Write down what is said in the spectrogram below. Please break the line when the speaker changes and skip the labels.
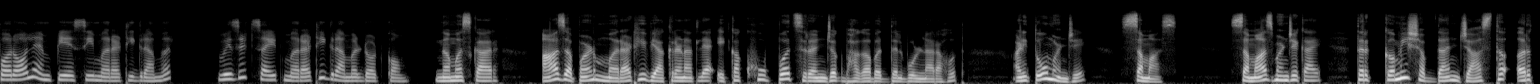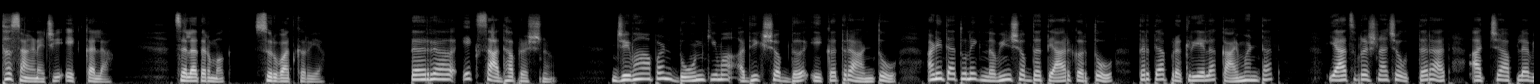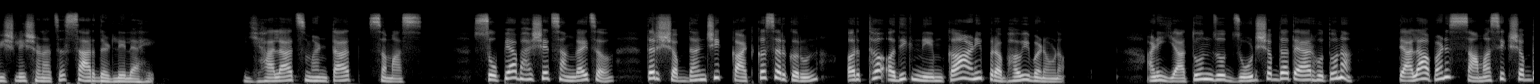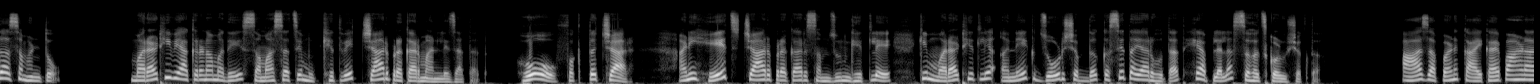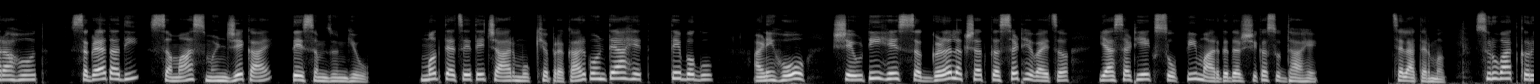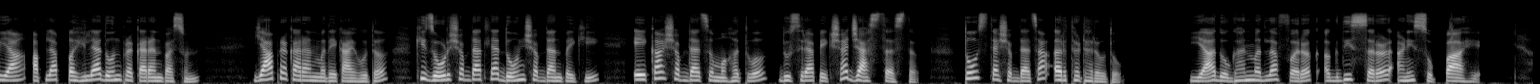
For all M P S C Marathi grammar visit site Marathi grammar dot com.
नमस्कार. आज आपण मराठी व्याकरणातल्या एका खूपच रंजक भागाबद्दल बोलणार आहोत आणि तो म्हणजे समास. समास म्हणजे काय? तर कमी शब्दांत जास्त अर्थ सांगण्याची एक कला. चला तर मग सुरुवात करूया. तर एक साधा प्रश्न. जेव्हा आपण दोन किंवा अधिक शब्द एकत्र आणतो आणि त्यातून एक नवीन शब्द तयार करतो तर त्या प्रक्रियेला काय म्हणतात? याच प्रश्नाच्या उत्तरात आजच्या आपल्या विश्लेषणाचं सार दडलेलं आहे. ह्यालाच म्हणतात समास. सोप्या भाषेत सांगायचं तर शब्दांची काटकसर करून अर्थ अधिक नेमका आणि प्रभावी बनवणं. आणि यातून जो जोडशब्द तयार होतो ना त्याला आपण सामासिक शब्द असं म्हणतो. मराठी व्याकरणामध्ये समासाचे मुख्यत्वे चार प्रकार मानले जातात. हो फक्त चार. आणि हेच चार प्रकार समजून घेतले की मराठीतले अनेक जोड शब्द कसे तयार होतात हे आपल्याला सहज कळू शकतं. आज आपण काय काय पाहणार आहोत? सगळ्यात आधी समास म्हणजे काय ते समजून घेऊ. मग त्याचे ते चार मुख्य प्रकार कोणते आहेत ते बघू. आणि हो शेवटी हे सगळं लक्षात कसं ठेवायचं यासाठी एक सोपी मार्गदर्शिका सुद्धा आहे. चला तर मग सुरुवात करूया आपल्या पहिल्या दोन प्रकारांपासून. या प्रकारांमध्ये काय होतं की जोडशब्दातल्या दोन शब्दांपैकी एका शब्दाचं महत्त्व दुसऱ्यापेक्षा जास्त असतं. तोच त्या शब्दाचा अर्थ ठरवतो. या दोघांमधला फरक अगदी सरळ आणि सोप्पा आहे.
